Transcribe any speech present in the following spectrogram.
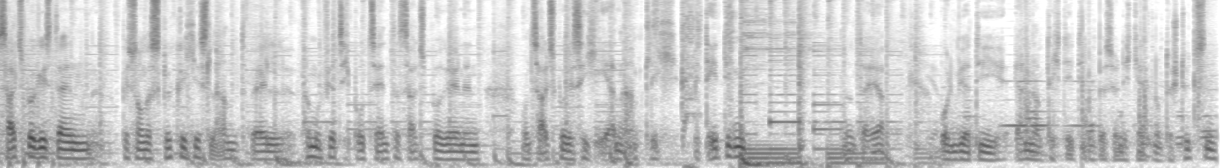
Salzburg ist ein besonders glückliches Land, weil 45 Prozent der Salzburgerinnen und Salzburger sich ehrenamtlich betätigen. Und daher wollen wir die ehrenamtlich tätigen Persönlichkeiten unterstützen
